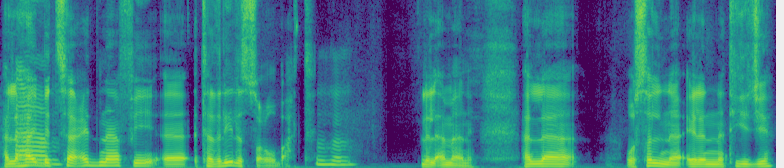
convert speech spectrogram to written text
هلأ هاي. بتساعدنا في آه، تذليل الصعوبات مهم. للأمانة هلأ وصلنا إلى النتيجة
